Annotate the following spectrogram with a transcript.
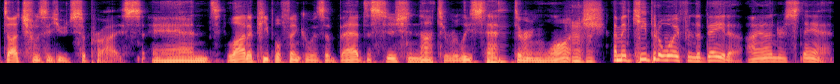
Dutch was a huge surprise. And a lot of people think it was a bad decision not to release that during launch. Mm-hmm. I mean, keep it away from the beta. I understand,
